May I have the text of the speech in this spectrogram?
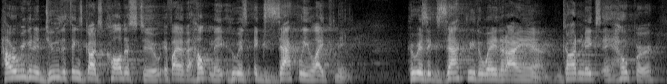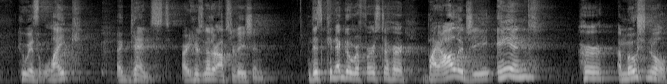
How are we gonna do the things God's called us to if I have a helpmate who is exactly like me? Who is exactly the way that I am? God makes a helper who is like against. All right, here's another observation. This kenegdo refers to her biology and her emotional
